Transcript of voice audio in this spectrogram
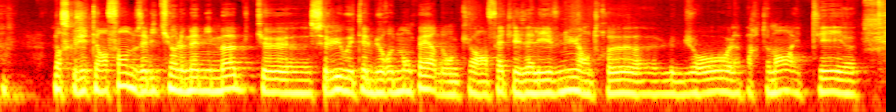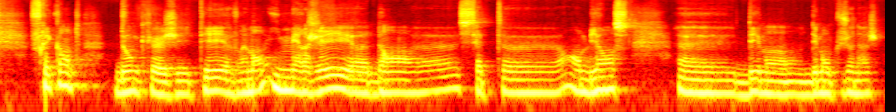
Lorsque j'étais enfant, nous habitions le même immeuble que euh, celui où était le bureau de mon père. Donc, en fait, les allées et venues entre euh, le bureau, et l'appartement étaient fréquentes. Donc, j'ai été vraiment immergé dans cette ambiance dès mon, dès mon plus jeune âge.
